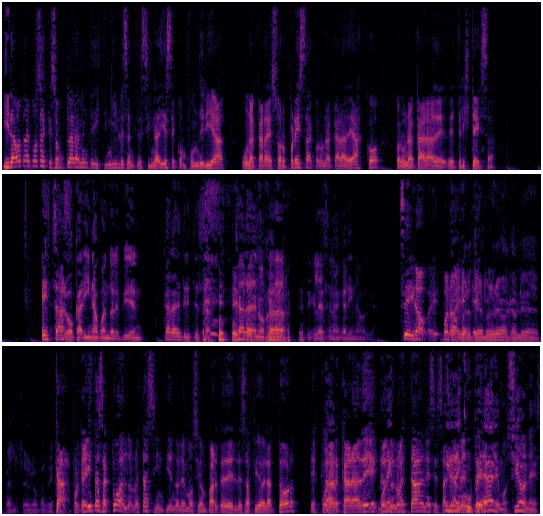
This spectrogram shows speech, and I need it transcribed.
Y la otra cosa es que son claramente distinguibles entre sí. Nadie se confundiría una cara de sorpresa con una cara de asco, con una cara de, de tristeza. Estas, Salvo Karina cuando le piden cara de tristeza, cara de enojada, este que le hacen a Karina Olga. Sí, no, eh, bueno, no, pero eh, tiene eh, problema que hablé de- para el cerebro para arriba. Claro, porque ahí estás actuando, no estás sintiendo la emoción. Parte del desafío del actor es poner Claro. cara de cuando Re- no está Y necesariamente. recuperar emociones,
